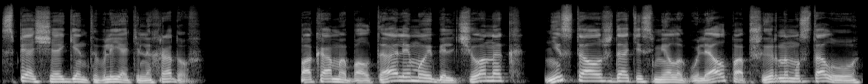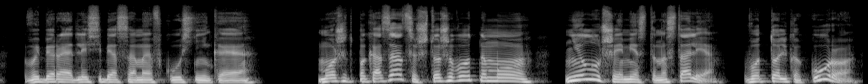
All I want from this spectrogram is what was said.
спящие агенты влиятельных родов. Пока мы болтали, мой бельчонок не стал ждать и смело гулял по обширному столу, выбирая для себя самое вкусненькое. Может показаться, что животному не лучшее место на столе. Вот только Куро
